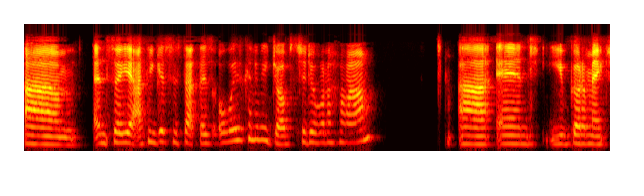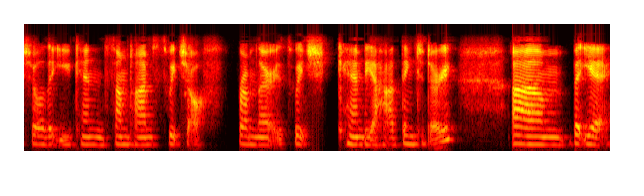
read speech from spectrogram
Um, and so yeah, I think it's just that there's always going to be jobs to do on a farm, uh, and you've got to make sure that you can sometimes switch off from those, which can be a hard thing to do. Um, but yeah,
